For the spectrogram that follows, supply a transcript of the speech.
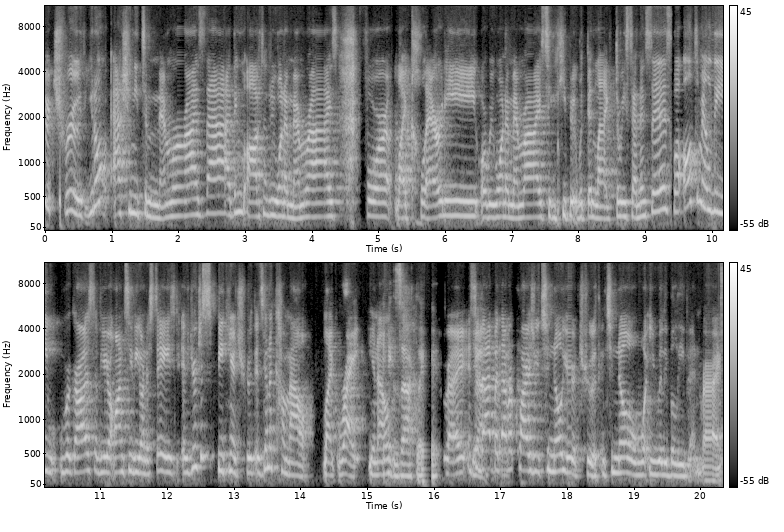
your truth, you don't actually need to memorize that. I think oftentimes we want to memorize for like clarity or we want to memorize to keep it within like three sentences. But ultimately, regardless of you're on TV or on the stage, if you're just speaking your truth, it's going to come out like right, you know? Exactly. Right. And so that, but that requires you to know your truth and to know what you really believe in. Right.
